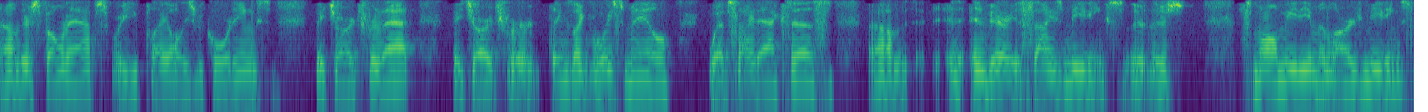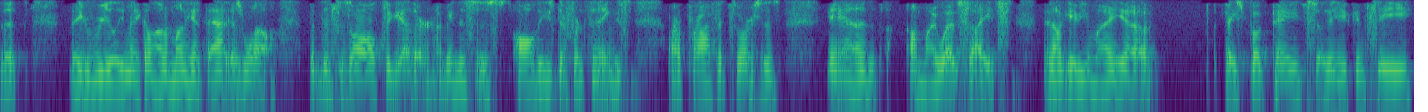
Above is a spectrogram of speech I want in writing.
Uh, there's phone apps where you play all these recordings. They charge for that. They charge for things like voicemail, website access, um, and, and various size meetings. There, there's small, medium, and large meetings that they really make a lot of money at that as well. But this is all together. I mean, this is all these different things are profit sources. And on my websites, and I'll give you my uh, Facebook page so that you can see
